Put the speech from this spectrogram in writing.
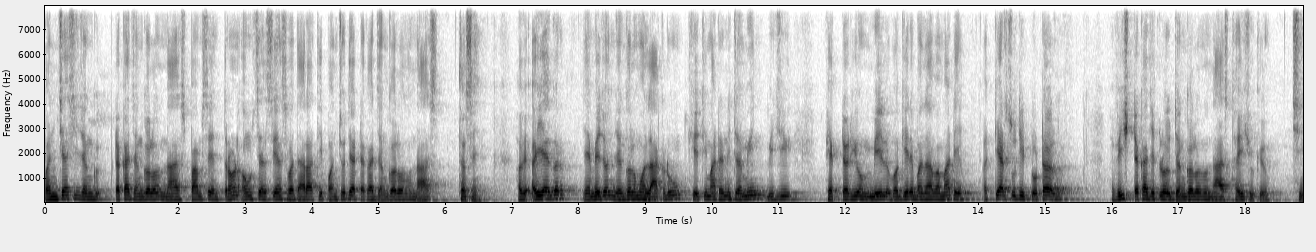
પંચ્યાસી જંગ, ટકા જંગલો નાશ પામશે, ત્રણ અંશ સેલ્સિયસ વધારાથી પંચોતેર ટકા જંગલોનો નાશ થશે. હવે અહીં આગળ એમેઝોન જંગલોમાં લાકડું, ખેતી માટેની જમીન, બીજી ફેક્ટરીઓ, મિલ વગેરે બનાવવા માટે અત્યાર સુધી ટોટલ વીસ ટકા જેટલો જંગલોનો નાશ થઈ ચૂક્યો છે,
